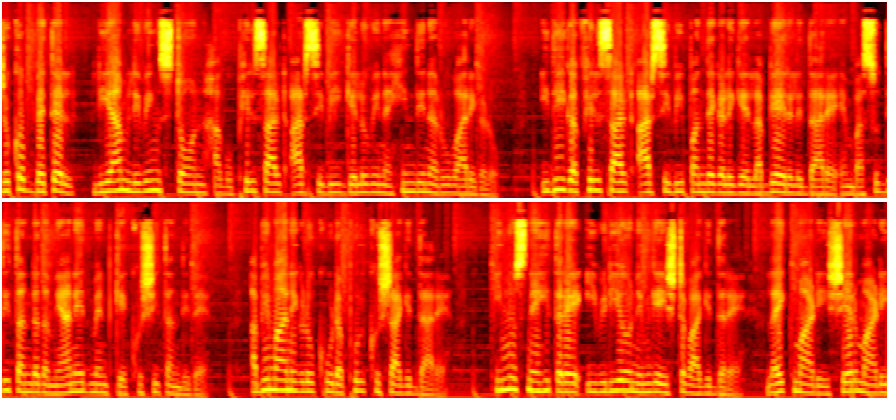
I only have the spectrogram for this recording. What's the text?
ಜೊಕೊಬ್ ಬೆಥೆಲ್, ಲಿಯಾಮ್ ಲಿವಿಂಗ್ ಸ್ಟೋನ್ ಹಾಗೂ ಫಿಲ್ಸಾಲ್ಟ್ ಆರ್ಸಿಬಿ ಗೆಲುವಿನ ಹಿಂದಿನ ರೂವಾರಿಗಳು. ಇದೀಗ ಫಿಲ್ಸಾಲ್ಟ್ ಆರ್ಸಿಬಿ ಪಂದ್ಯಗಳಿಗೆ ಲಭ್ಯ ಇರಲಿದ್ದಾರೆ ಎಂಬ ಸುದ್ದಿ ತಂಡದ ಮ್ಯಾನೇಜ್ಮೆಂಟ್ಗೆ ಖುಷಿ ತಂದಿದೆ. ಅಭಿಮಾನಿಗಳು ಕೂಡ ಫುಲ್ ಖುಷಾಗಿದ್ದಾರೆ ಇನ್ನು ಸ್ನೇಹಿತರೆ, ಈ ವಿಡಿಯೋ ನಿಮಗೆ ಇಷ್ಟವಾಗಿದ್ದರೆ ಲೈಕ್ ಮಾಡಿ, ಶೇರ್ ಮಾಡಿ,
